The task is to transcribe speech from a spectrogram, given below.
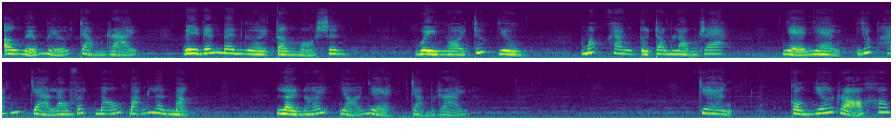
Ân miễu miễu chậm rãi đi đến bên người tần mộ sinh, quỳ ngồi trước giường móc khăn từ trong lòng ra, nhẹ nhàng giúp hắn chà lau vết máu bắn lên mặt. Lời nói nhỏ nhẹ, chậm rãi. Chàng còn nhớ rõ không?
